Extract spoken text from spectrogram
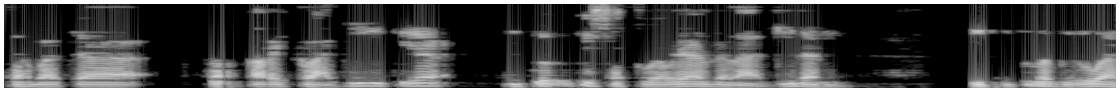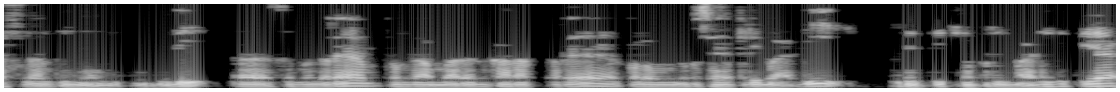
saya baca tertarik lagi gitu ya itu itu sequelnya ada lagi dan itu tuh lebih luas nantinya gitu. Jadi eh, sebenarnya penggambaran karakternya ya kalau menurut saya pribadi, kritiknya pribadi gitu ya,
